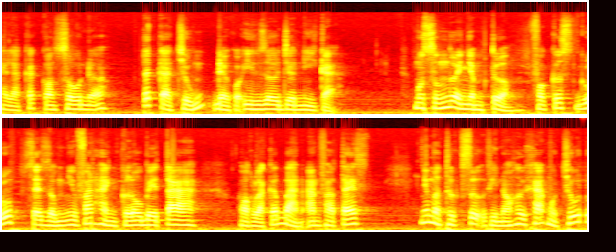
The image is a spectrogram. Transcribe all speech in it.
hay là các console nữa. Tất cả chúng đều có user journey cả. Một số người nhầm tưởng Focus Group sẽ giống như phát hành Cloud Beta hoặc là các bản Alpha Test. Nhưng mà thực sự thì nó hơi khác một chút.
